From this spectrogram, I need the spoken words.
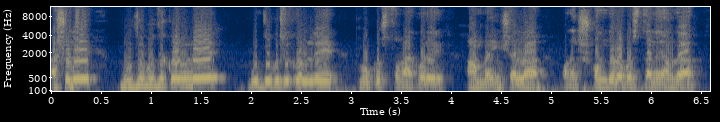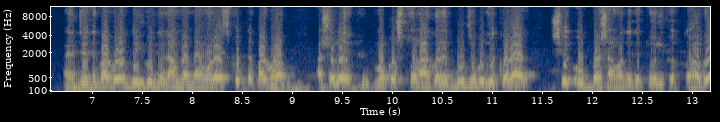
আসলে বুঝে বুঝে করলে বুঝে বুঝে করলে মুখস্থ না করে আমরা ইনশাল্লাহ অনেক সুন্দর অবস্থানে আমরা যেতে পারব, দীর্ঘদিন আমরা মেমোরাইজ করতে পারব। আসলে মুখস্থ না করে বুঝে বুঝে করার সেই অভ্যাস আমাদেরকে তৈরি করতে হবে।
